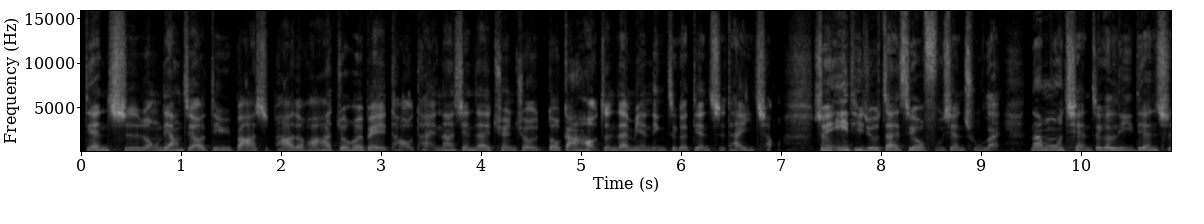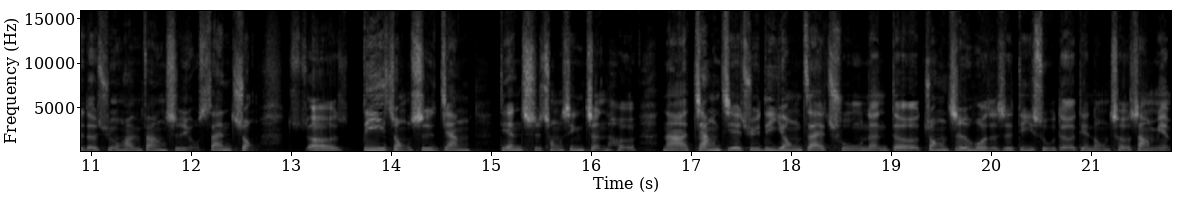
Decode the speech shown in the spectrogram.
电池容量只要低于八十帕的话，它就会被淘汰。那现在全球都刚好正在面临这个电池太一潮，所以议题就再次又浮现出来。那目前这个锂电池的循环方式有三种，呃，第一种是将电池重新整合，那降阶去利用在储能的装置或者是低速的电动车上面。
